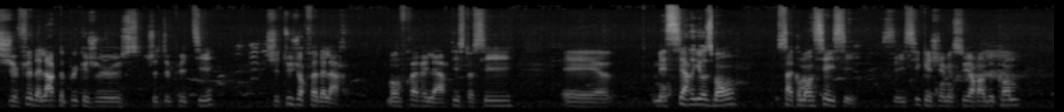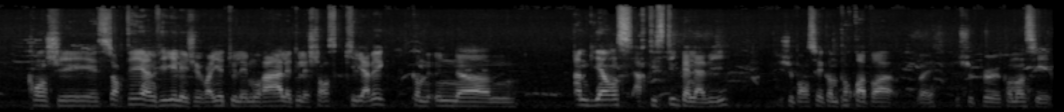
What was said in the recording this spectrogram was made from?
Je fais de l'art depuis que je, j'étais petit. J'ai toujours fait de l'art. Mon frère est artiste aussi. Euh, mais sérieusement, ça a commencé ici. C'est ici que je me suis rendu compte quand j'ai sorti en ville et je voyais tous les murales et toutes les choses qu'il y avait comme une euh, ambiance artistique dans la vie. Je pensais comme pourquoi pas, je peux commencer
